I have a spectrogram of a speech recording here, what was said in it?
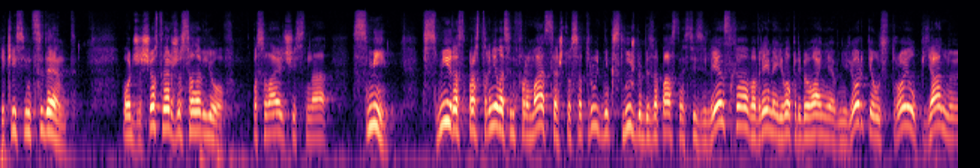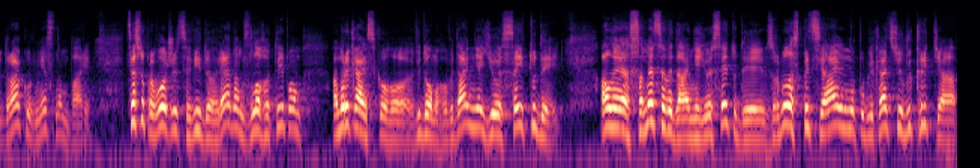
якийсь інцидент. Отже, що стверджує Соловьев, посилаючись на СМИ? В СМИ распространилась информация, что сотрудник службы безопасности Зеленского во время его пребывания в Нью-Йорке устроил пьяную драку в местном баре. Це супроводжується відеорядом з логотипом американського відомого видання USA Today. Але саме це видання USA Today зробило спеціальну публікацію викриття,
